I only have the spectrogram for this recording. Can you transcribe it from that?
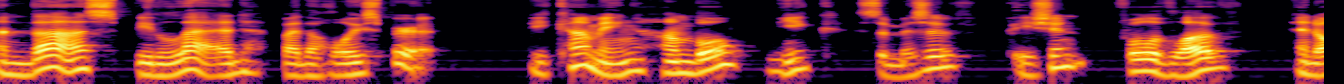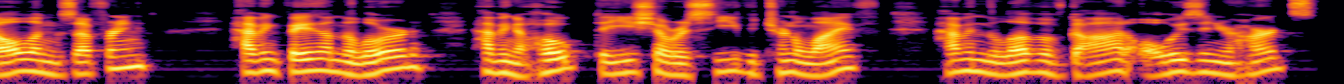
and thus be led by the Holy Spirit, becoming humble, meek, submissive, patient, full of love, and all long suffering, having faith on the Lord, having a hope that ye shall receive eternal life, having the love of God always in your hearts,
